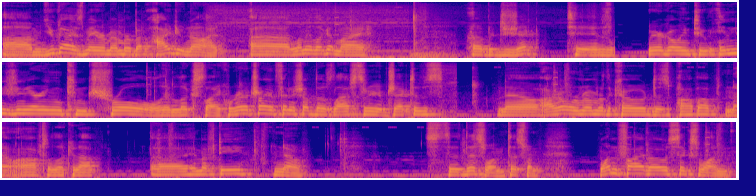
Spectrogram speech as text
Um, you guys may remember, but I do not. Uh, let me look at my objectives. We are going to engineering control, it looks like. We're going to try and finish up those last three objectives. Now, I don't remember the code. Does it pop up? No, I'll have to look it up. Uh, MFD? No. It's the, this one, this one. 15061.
